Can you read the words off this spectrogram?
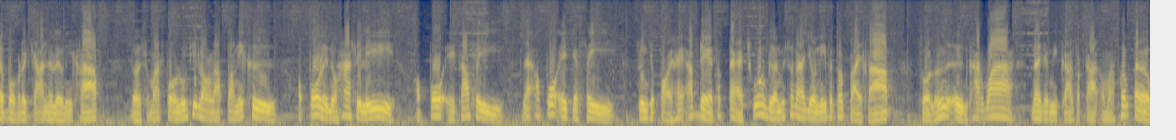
ระบบบริการเร็วๆนี้ครับ โดยสมาร์ทโฟนรุ่นที่รองรับตอนนี้คือ Oppo Reno 5 Series Oppo A94 และ Oppo A74 ซึ่งจะปล่อยให้อัปเดตตั้งแต่ช่วงเดือนมิถุนายนนี้เป็นต้นไปครับ ส่วนรุ่นอื่นๆคาดว่าน่าจะมีการประกาศออกมาเพิ่มเติม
